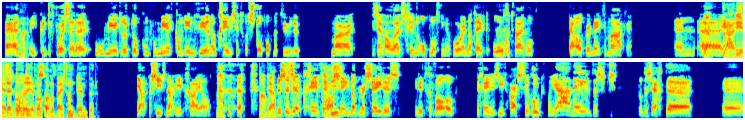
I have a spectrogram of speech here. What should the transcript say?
Hè, en oh ja. je kunt je voorstellen, hoe meer druk erop komt, hoe meer het kan inveren. En op een gegeven moment zit er een stop op natuurlijk. Maar er zijn allerlei verschillende oplossingen voor. En dat heeft ongetwijfeld daar ook weer mee te maken. En, ja, Ferrari ja, en Red Bull die hebben ook allebei zo'n demper. Ja, precies. Nou, hier ga je al. Oh. Nou, Ja. Dus het is ook geen verrassing dat Mercedes in dit geval ook degene is die het hardste roept. Van ja, nee, dat is, dat is echt eh, eh,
